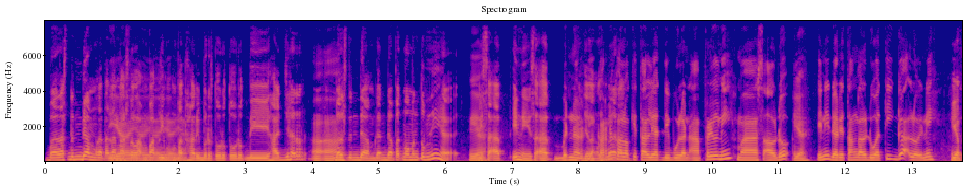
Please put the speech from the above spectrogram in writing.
balas dendam katakanlah Iya, setelah iya, empat iya, iya, iya. hari berturut-turut dihajar Heeh. balas dendam dan dapat momentumnya ya Iya. di saat ini saat Bener nih, karena Lebaran. kalau kita lihat di bulan April nih, Mas Aldo, Iya. ini dari tanggal 23 loh ini, Yap.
